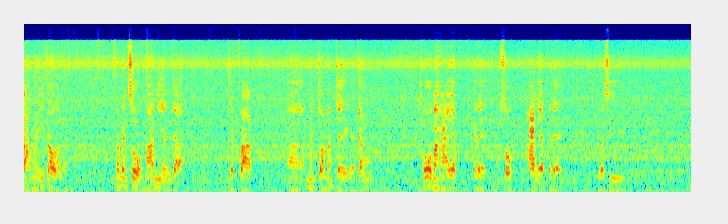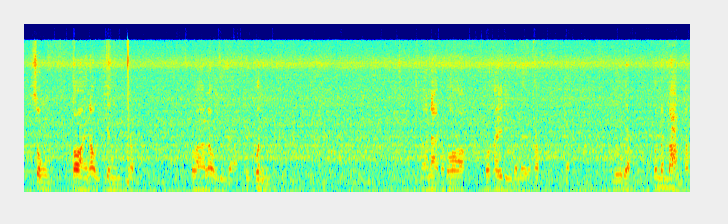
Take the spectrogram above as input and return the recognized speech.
ตามให้เก่าอะล่ะถ้ามันโศกหมานี่ยังจะอยากฝากอ่าน้ำจองน้ำใจก็จังโทรมาหาแอปก็ได้โซกผ่านแอปก็ได้เดี๋ยวสิส่งต่อให้เราอีกเทียหนึงครับเพราะว่าเราอยู่กับเป็นคนฐานะก็บ่บ่ใครดีปานใดหรอกครับก็อยู่แบบคนบ้านๆครับ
